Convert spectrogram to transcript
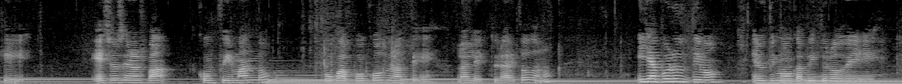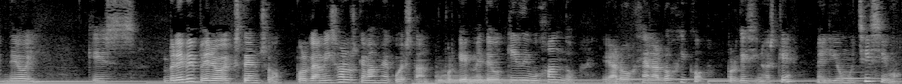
que eso se nos va confirmando poco a poco durante la lectura de todo, ¿no? Y ya por último, el último capítulo de, de hoy, que es breve pero extenso, porque a mí son los que más me cuestan, porque me tengo que ir dibujando el árbol genealógico, porque si no es que me lío muchísimo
